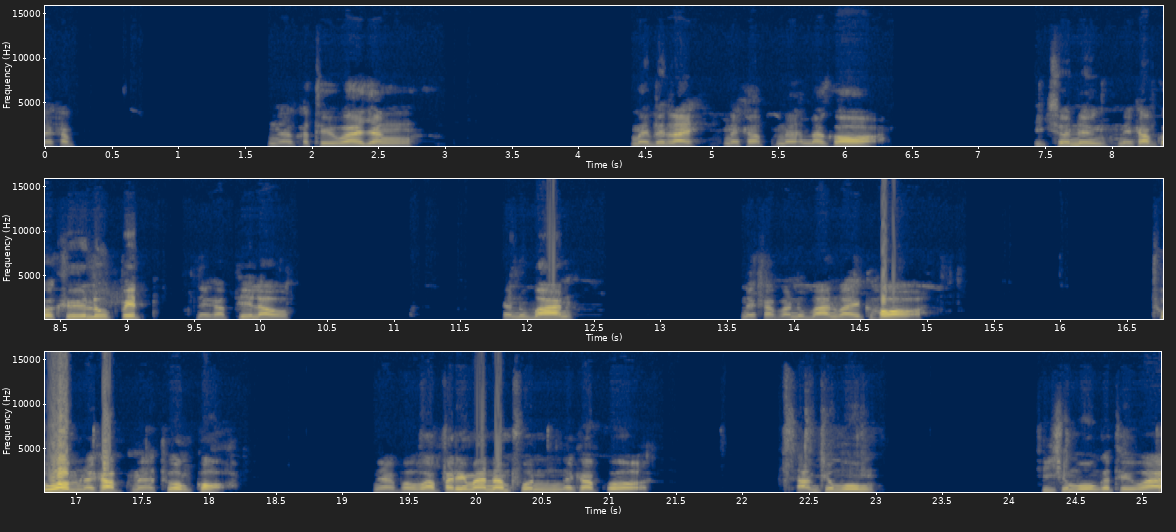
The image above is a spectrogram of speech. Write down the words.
นะครับนะก็ถือว่ายังไม่เป็นไรนะครับนะแล้วก็ อีกส่วนหนึ่งนะครับก็คือลูกเป็ดนะครับที่เราอนุบาลนะครับ อนุบาลไว้ก็ท่วมนะครับนะท่วมเกาะนะเพราะว่าปริมาณน้ำฝนนะครับก็สามชั่วโมงสี่ชั่วโมงก็ถือว่า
